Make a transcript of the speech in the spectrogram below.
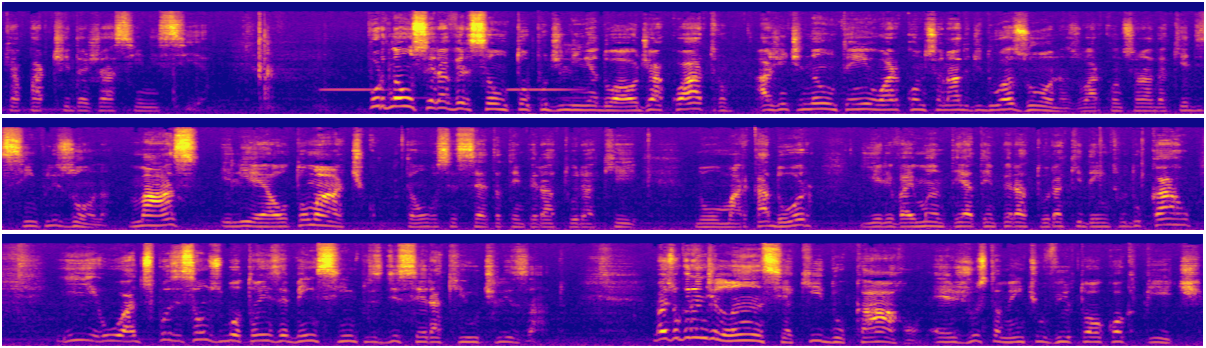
que a partida já se inicia. Por não ser a versão topo de linha do Audi A4, a gente não tem o ar-condicionado de duas zonas. O ar-condicionado aqui é de simples zona, mas ele é automático. Então você seta a temperatura aqui no marcador e ele vai manter a temperatura aqui dentro do carro. E a disposição dos botões é bem simples de ser aqui utilizado. Mas o grande lance aqui do carro é justamente o Virtual Cockpit.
